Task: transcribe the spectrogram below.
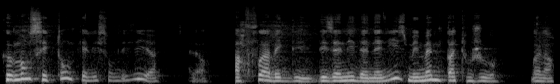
comment sait-on quel est son désir? Alors, parfois avec des, années d'analyse, mais même pas toujours. Voilà.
